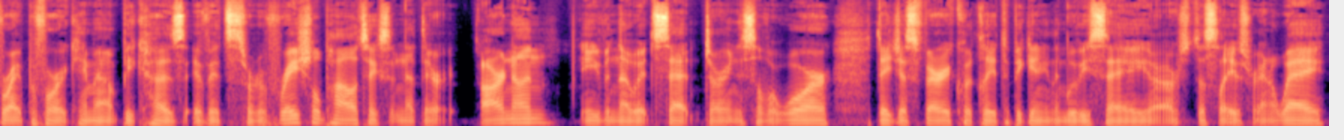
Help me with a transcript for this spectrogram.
right before it came out because of its sort of racial politics and that there are none, even though it's set during the Civil War. They just very quickly at the beginning of the movie say the slaves ran away.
